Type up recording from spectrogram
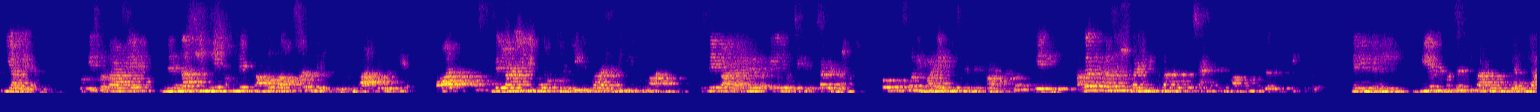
किया गया है तो इस प्रकार से लहरा सिंह ने अपने प्राणों का अवसर और उस की दो लड़की के द्वारा शहीद की जो उसने कहा कि मेरे पति के बच्चे की रक्षा करना तो उसको निभाने के उसने अपने प्राण को दे। अगर मेरे पास इस गाड़ी की खबर करता तो शायद मेरे दिमाग में हो जाता लेकिन नहीं दिए वचन के कारण उसने क्या किया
